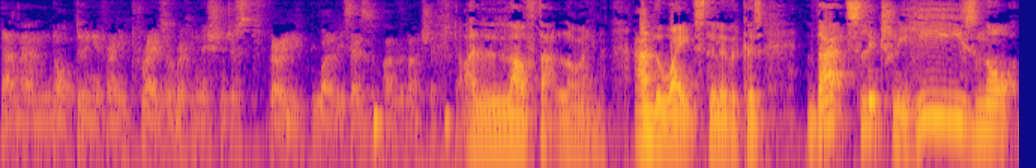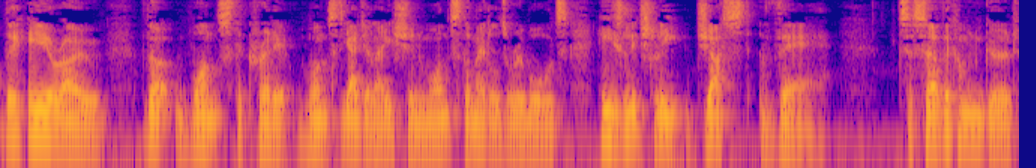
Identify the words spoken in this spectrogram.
Batman not doing it for any praise or recognition, just very lightly says, "I'm the night shift." I love that line and the way it's delivered because that's literally he's not the hero that wants the credit, wants the adulation, wants the medals or rewards. He's literally just there to serve the common good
